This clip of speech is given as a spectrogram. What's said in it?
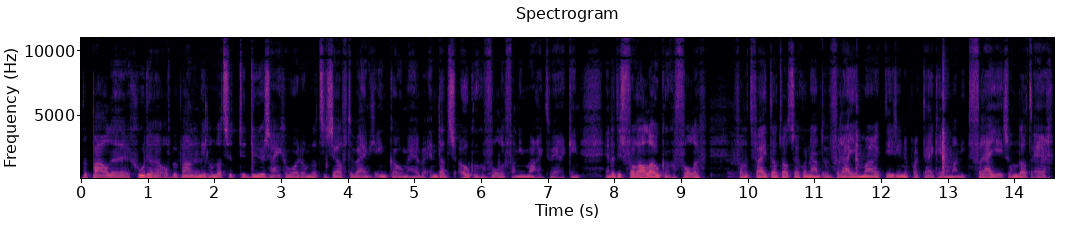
bepaalde goederen of bepaalde middelen, omdat ze te duur zijn geworden, omdat ze zelf te weinig inkomen hebben. En dat is ook een gevolg van die marktwerking. En dat is vooral ook een gevolg van het feit dat wat zogenaamd een vrije markt is, in de praktijk helemaal niet vrij is. Omdat er,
